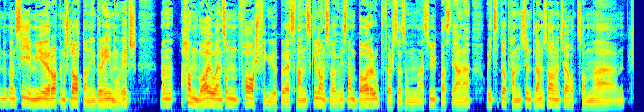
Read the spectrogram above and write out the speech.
du kan si mye rart om Zlatan Ibrahimovic. Men han var jo en sånn farsfigur på det svenske landslaget. Hvis han bare har oppført seg som superstjerne og ikke tatt hensyn til dem, så har han ikke hatt samme eh,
